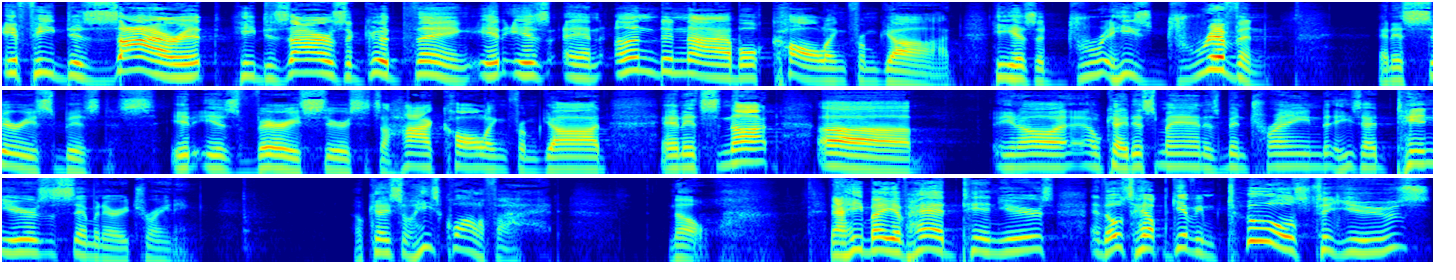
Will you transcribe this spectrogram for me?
if he desire it, he desires a good thing. It is an undeniable calling from God. He has a he's driven and it's serious business. It is very serious. It's a high calling from God, and it's not, uh, you know, okay, this man has been trained, he's had 10 years of seminary training. Okay, so he's qualified. No. Now, he may have had 10 years, and those help give him tools to use,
